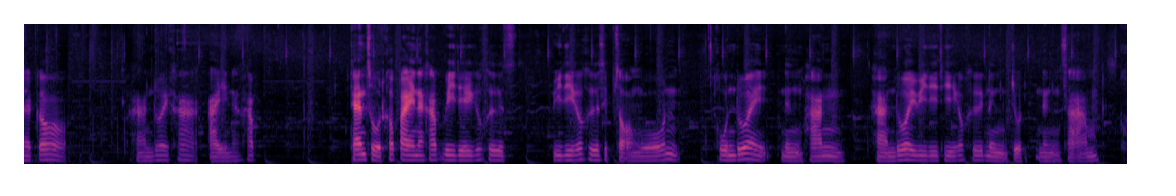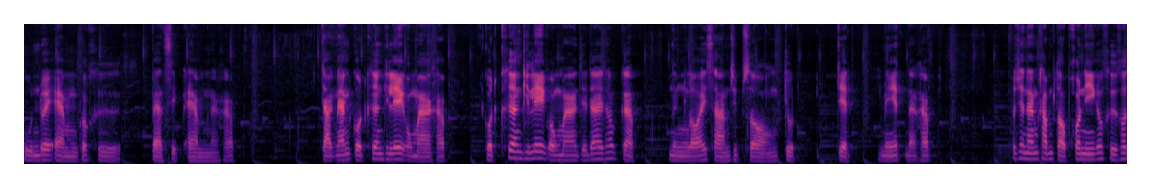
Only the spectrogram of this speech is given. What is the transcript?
แล้วก็หารด้วยค่า I นะครับ แทนสูตรเข้าไปนะครับ VD ก็คือ VD ก็คือ 12 โวลต์คูณด้วย 1,000 หารด้วย VDT ก็คือ 1.13 คูณด้วยแอมก็คือ 80 แอมนะครับ จากนั้นกดเครื่องคิดเลขออกมาครับ กดเครื่องคิดเลขออกมาจะได้เท่ากับ 132.7 เมตรนะครับ เพราะฉะนั้นคำตอบข้อนี้ก็คือข้อ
